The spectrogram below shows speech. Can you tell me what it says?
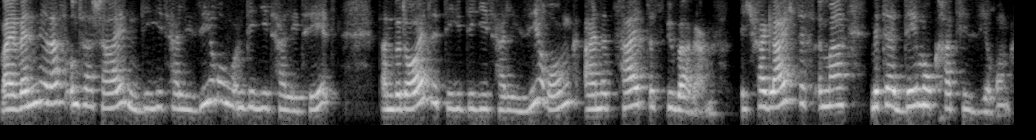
Weil wenn wir das unterscheiden, Digitalisierung und Digitalität, dann bedeutet die Digitalisierung eine Zeit des Übergangs. Ich vergleiche das immer mit der Demokratisierung.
